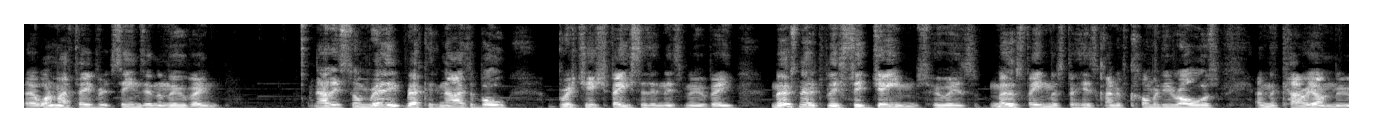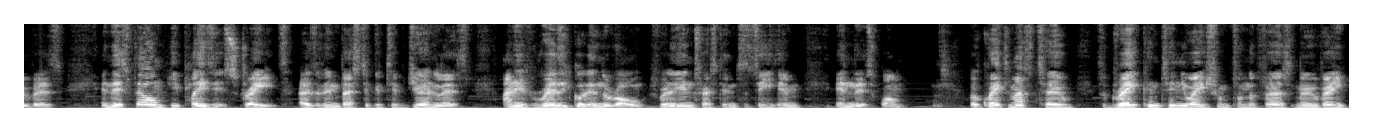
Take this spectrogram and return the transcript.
Uh, one of my favorite scenes in the movie. Now there's some really recognizable british faces in this movie most notably sid james who is most famous for his kind of comedy roles and the carry on movies in this film he plays it straight as an investigative journalist and is really good in the role. It's really interesting to see him in this one. But Quatermass 2 is a great continuation from the first movie.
